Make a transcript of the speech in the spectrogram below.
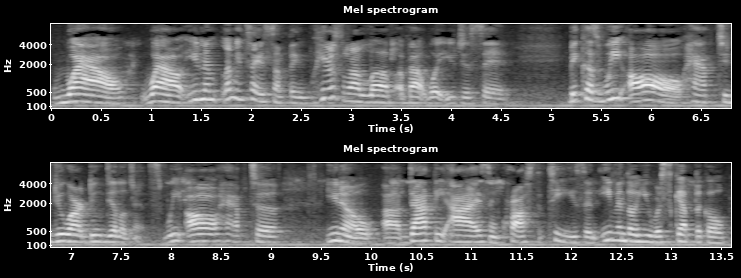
Wow. Wow. You know, let me tell you something. Here's what I love about what you just said. Because we all have to do our due diligence. We all have to, you know, uh, dot the I's and cross the T's. And even though you were skeptical,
